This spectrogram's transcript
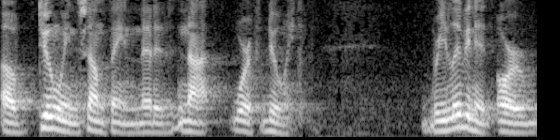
of doing something that is not worth doing. Reliving it or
